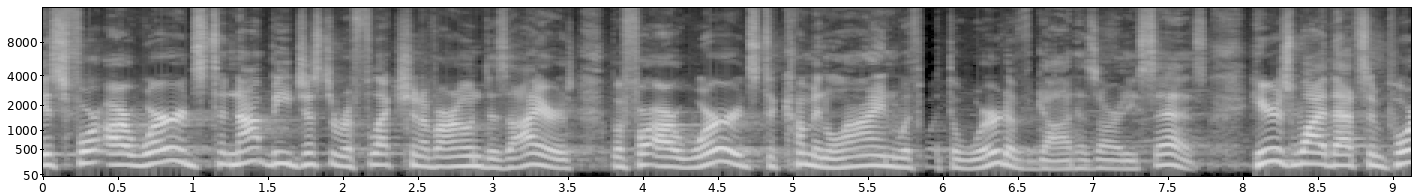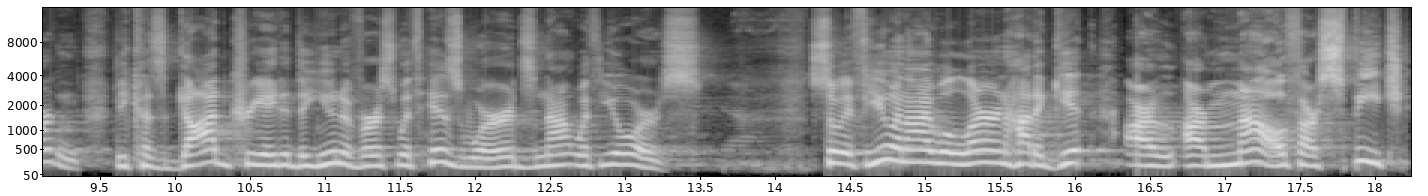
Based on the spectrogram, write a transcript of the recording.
is for our words to not be just a reflection of our own desires, but for our words to come in line with what the Word of God has already says. Here's why that's important because God created the universe with His words, not with yours. So, if you and I will learn how to get our, our mouth, our speech,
